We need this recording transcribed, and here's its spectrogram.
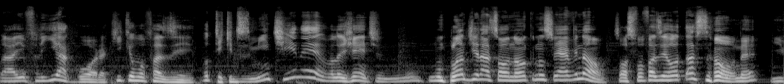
Aí eu falei, e agora? O que que eu vou fazer? Vou ter que desmentir, né? Eu falei, gente, não, não planta girassol não, que não serve não. Só se for fazer rotação, né? E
